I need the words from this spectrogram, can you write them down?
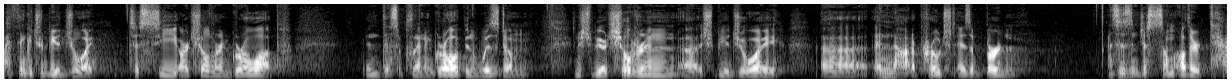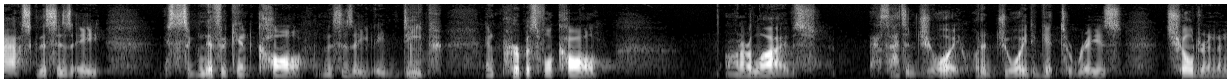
I think it should be a joy to see our children grow up in discipline and grow up in wisdom. And it should be our children, uh, it should be a joy uh, and not approached as a burden. This isn't just some other task. This is a significant call. And this is a, a deep and purposeful call on our lives. So that's a joy. What a joy to get to raise children. And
